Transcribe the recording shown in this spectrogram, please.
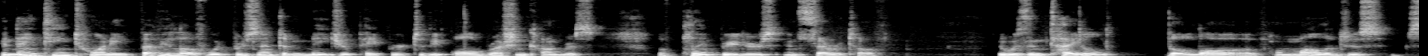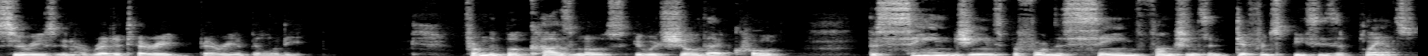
In 1920, Vavilov would present a major paper to the All Russian Congress of Plant Breeders in Saratov. It was entitled The Law of Homologous Series in Hereditary Variability. From the book Cosmos, it would show that, quote, the same genes perform the same functions in different species of plants.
